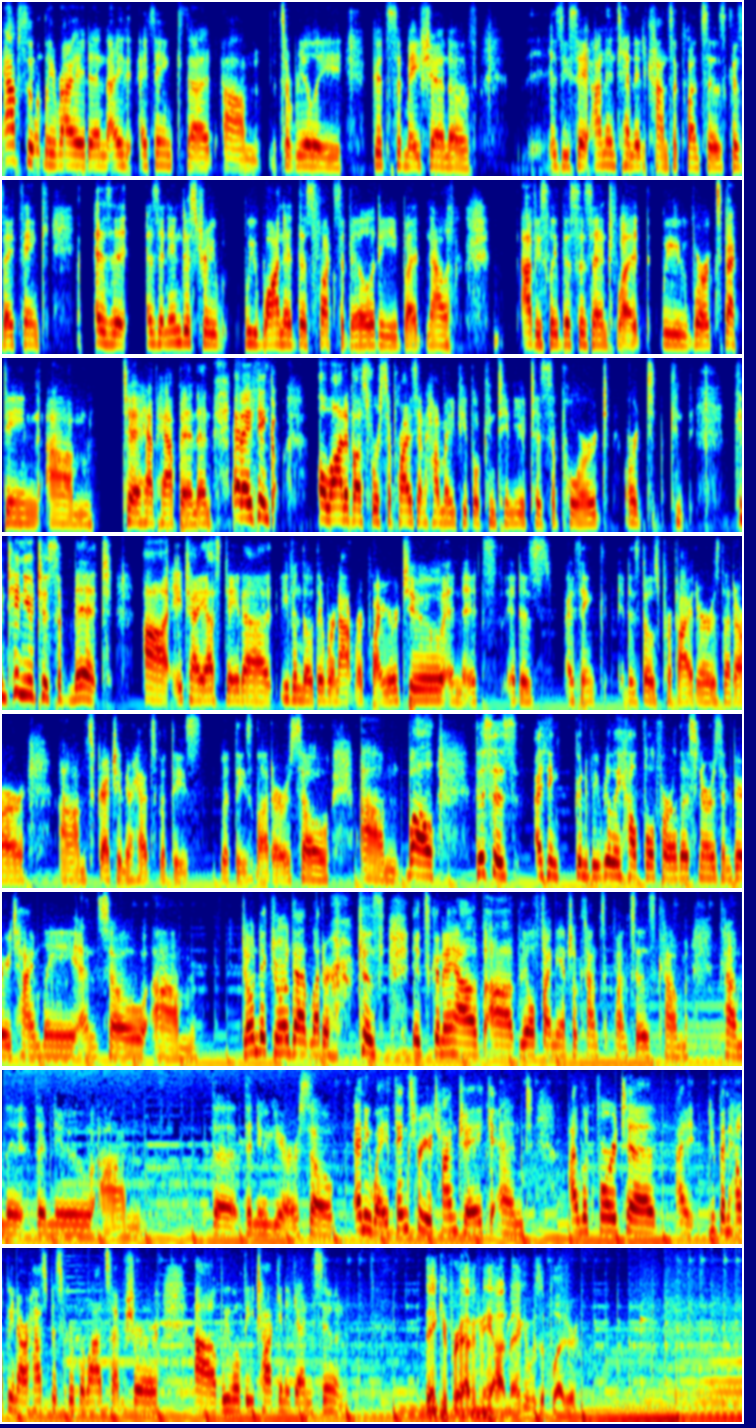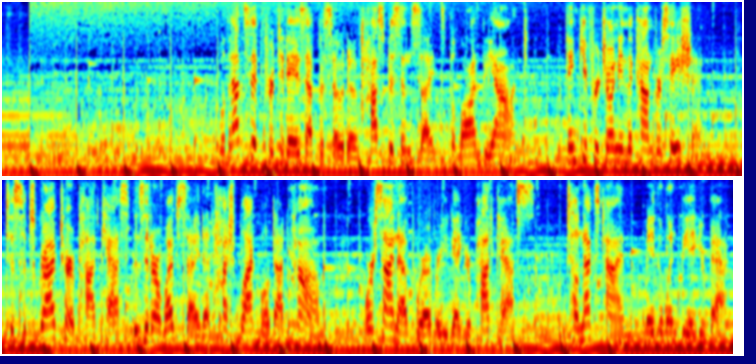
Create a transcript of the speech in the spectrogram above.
absolutely right and i i think that um, it's a really good summation of as you say unintended consequences because i think as a as an industry we wanted this flexibility but now obviously this isn't what we were expecting um, to have happen and and i think a lot of us were surprised at how many people continue to support or to con- continue to submit uh, HIS data, even though they were not required to. And it's it is I think it is those providers that are um, scratching their heads with these with these letters. So, um, well, this is I think, going to be really helpful for our listeners and very timely. And so, um, don't ignore that letter because it's going to have uh, real financial consequences come come the the new um, the the new year. So anyway, thanks for your time, Jake, and I look forward to. I you've been helping our hospice group a lot, so I'm sure uh, we will be talking again soon. Thank you for having me on, Meg. It was a pleasure. Well, that's it for today's episode of Hospice Insights The Law and Beyond. Thank you for joining the conversation. To subscribe to our podcast, visit our website at huschblackwell.com or sign up wherever you get your podcasts. Until next time, may the wind be at your back.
